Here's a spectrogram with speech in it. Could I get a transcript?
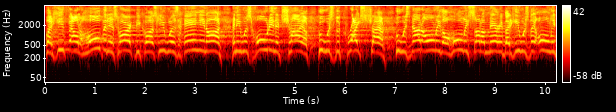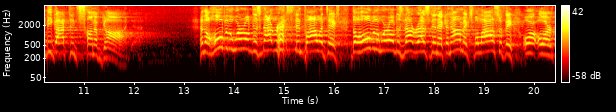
but he felt hope in his heart because he was hanging on and he was holding a child who was the Christ child, who was not only the Holy Son of Mary, but he was the only begotten Son of God. And the hope of the world does not rest in politics. The hope of the world does not rest in economics, philosophy, or, or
